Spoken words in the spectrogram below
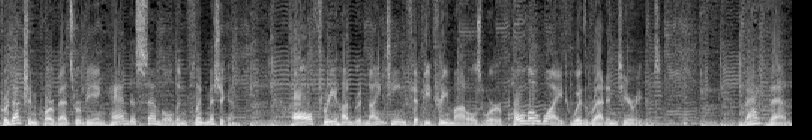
production Corvettes were being hand assembled in Flint, Michigan. All 300 1953 models were polo white with red interiors. Back then,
